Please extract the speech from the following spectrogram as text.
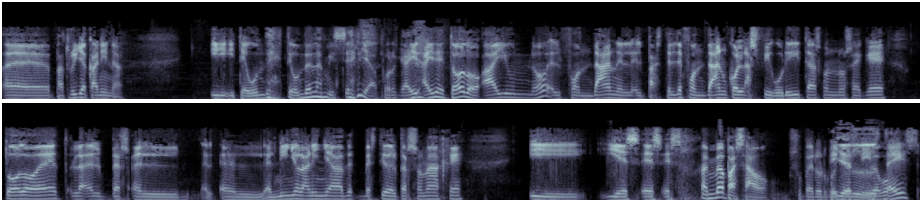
eh, Patrulla Canina. Y, y te hunde te hunde en la miseria porque hay, hay de todo. Hay un no el fondant el, el pastel de fondant con las figuritas con no sé qué todo eh, la- el, el, el, niño la niña vestido del personaje y, y es, es, es a mí me ha pasado súper orgulloso y ¿Veis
